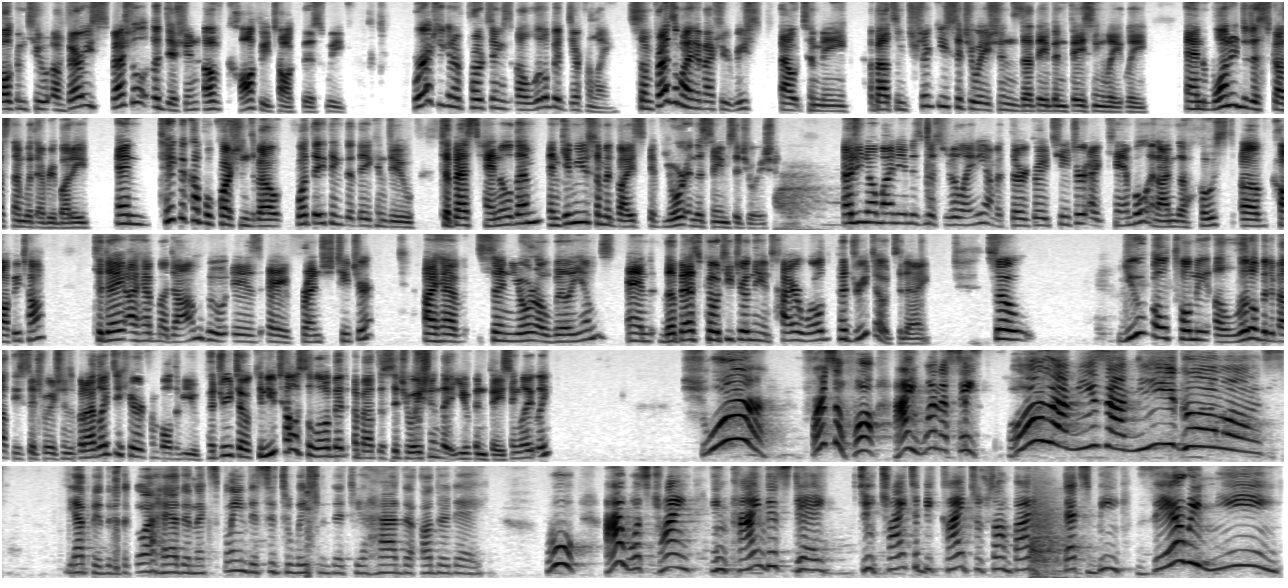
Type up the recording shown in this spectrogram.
welcome to a very special edition of Coffee Talk this week. We're actually going to approach things a little bit differently. Some friends of mine have actually reached out to me about some tricky situations that they've been facing lately and wanted to discuss them with everybody and take a couple questions about what they think that they can do to best handle them and give you some advice if you're in the same situation. As you know, my name is Mr. Delaney. I'm a third grade teacher at Campbell, and I'm the host of Coffee Talk. Today, I have Madame, who is a French teacher. I have Senora Williams and the best co teacher in the entire world, Pedrito, today. So, you both told me a little bit about these situations, but I'd like to hear it from both of you. Pedrito, can you tell us a little bit about the situation that you've been facing lately? Sure. First of all, I want to say, hola, mis amigos. Yeah, Pedrito, go ahead and explain the situation that you had the other day. Ooh, I was trying in kindest day to try to be kind to somebody that's being very mean,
